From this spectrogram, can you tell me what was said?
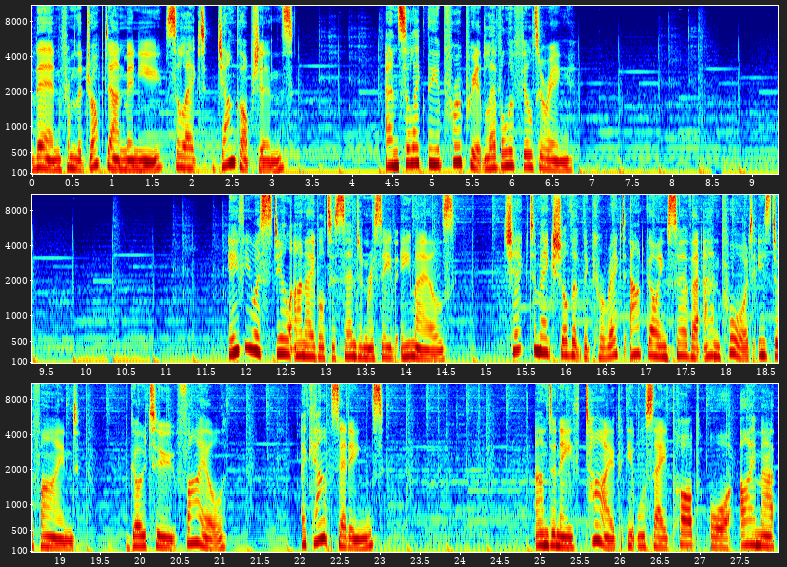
Then, from the drop-down menu, select Junk Options and select the appropriate level of filtering. If you are still unable to send and receive emails, Check to make sure that the correct outgoing server and port is defined. Go to File, Account Settings. Underneath Type, it will say POP or IMAP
